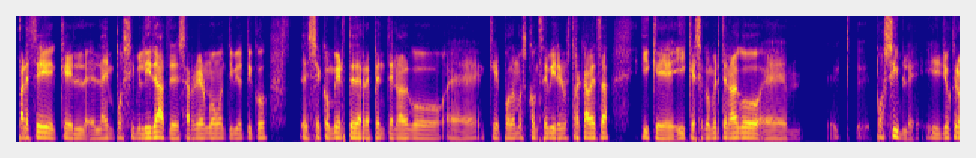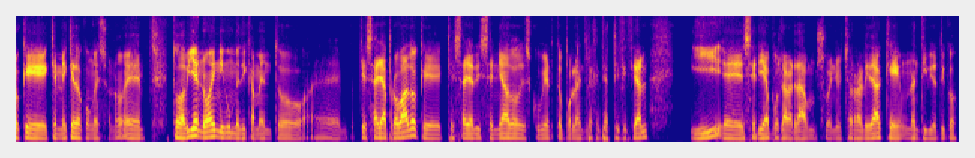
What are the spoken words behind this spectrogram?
parece que la imposibilidad de desarrollar un nuevo antibiótico se convierte de repente en algo que podemos concebir en nuestra cabeza y que, y que se convierte en algo posible y yo creo que, me quedo con eso. ¿no? Eh, todavía no hay ningún medicamento eh, que se haya probado, que, se haya diseñado, descubierto por la inteligencia artificial y eh, sería, pues la verdad, un sueño hecho realidad que un antibiótico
